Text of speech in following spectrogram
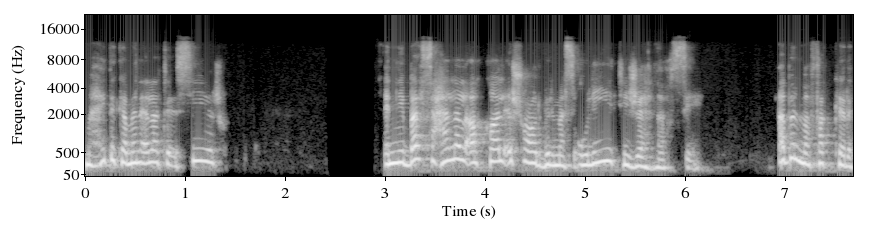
ما هيدي كمان لها تأثير. إني بس على الأقل أشعر بالمسؤولية تجاه نفسي قبل ما أفكر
